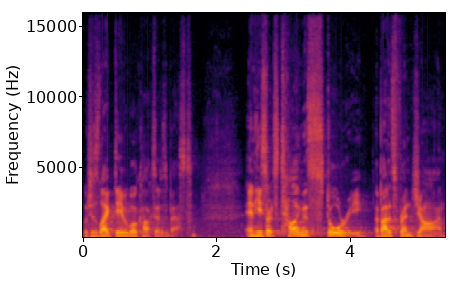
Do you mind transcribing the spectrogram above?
which is like David Wilcox at his best. And he starts telling this story about his friend John.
